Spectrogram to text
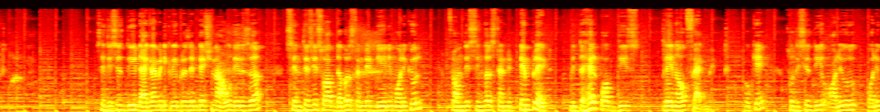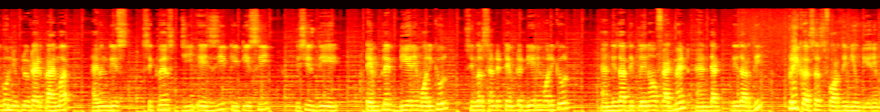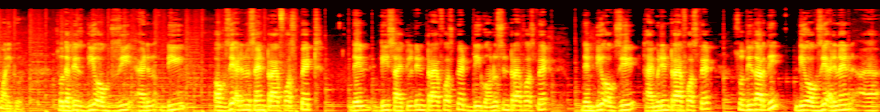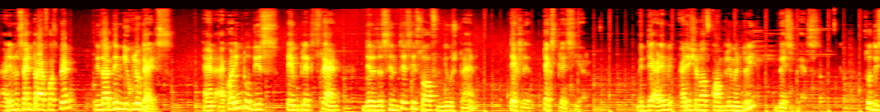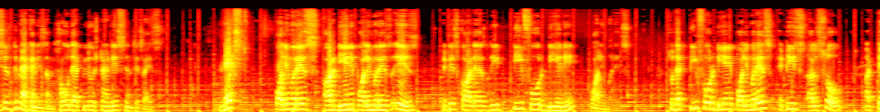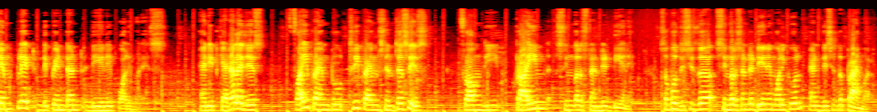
So this is the diagrammatic representation how there is a synthesis of double stranded DNA molecule from the single stranded template with the help of this Klenow fragment. Okay, so this is the oligo oligonucleotide primer having this sequence GAZ-TTC. This is the template DNA molecule, single-stranded template DNA molecule, and these are the Klenow fragment, and that these are the precursors for the new DNA molecule. So that is deoxyadenosine triphosphate then D-cytidine triphosphate, D-guanosine triphosphate, then deoxythymidine triphosphate. So these are the deoxyadenine uh, adenosine triphosphate. These are the nucleotides. And according to this template strand, there is a synthesis of new strand takes, place here with the addition of complementary base pairs. So this is the mechanism how that new strand is synthesized. Next polymerase or DNA polymerase is it is called as the T4 DNA polymerase. So that T4 DNA polymerase, it is also a template dependent DNA polymerase and it catalyzes 5 prime to 3 prime synthesis from the primed single stranded DNA. Suppose this is the single stranded DNA molecule and this is the primer.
